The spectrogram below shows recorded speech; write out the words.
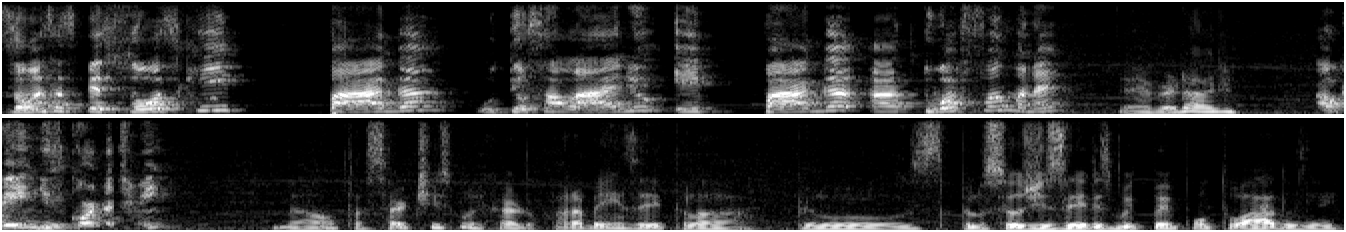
são essas pessoas que pagam o teu salário e paga a tua fama, né? É verdade. Alguém discorda de mim? Não, tá certíssimo, Ricardo. Parabéns aí pela, pelos, pelos seus dizeres muito bem pontuados aí.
